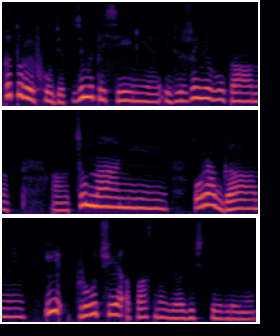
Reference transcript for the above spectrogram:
которые входят землетрясения, извержения вулканов, а, цунами, ураганы и прочие опасные геологические явления.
